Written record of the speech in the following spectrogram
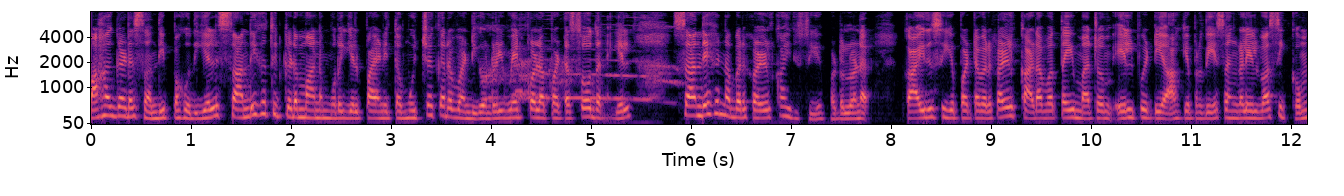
மககட சந்தி பகுதியில் சந்தேகத்திற்கிடமான முறையில் பயணித்த முச்சக்கர வண்டியொன்றில் மேற்கொள்ளப்பட்ட சோதனையில் சந்தேக நபர்கள் கைது செய்யப்பட்டுள்ளனர். கைது செய்யப்பட்டவர்கள் கடவத்தை மற்றும் எல்பிட்டி ஆகிய பிரதேசங்களில் வசிக்கும்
